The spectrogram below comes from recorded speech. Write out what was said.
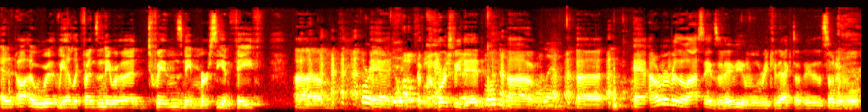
and uh, we we had like friends in the neighborhood, twins named Mercy and Faith. Um, Of course and of course we did. Um, uh, and I don't remember the last names, so maybe we'll reconnect. Or maybe someone will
